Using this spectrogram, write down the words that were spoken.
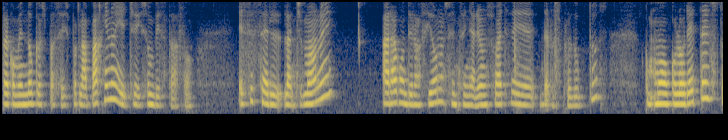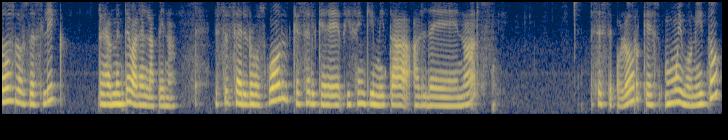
recomiendo que os paséis por la página y echéis un vistazo. Ese es el Lunch Money. Ahora a continuación os enseñaré un swatch de, de los productos. Como coloretes, todos los de Slick realmente valen la pena. Este es el Rose Gold, que es el que dicen que imita al de NARS es este color que es muy bonito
